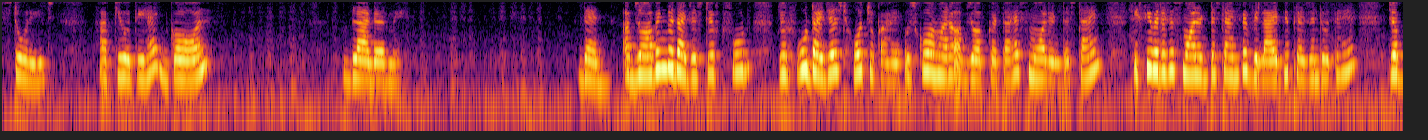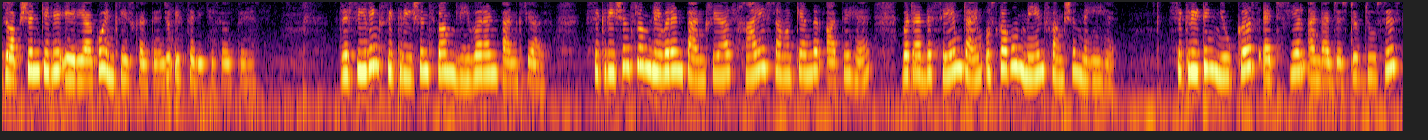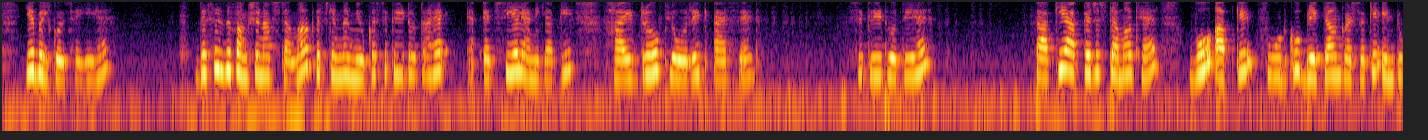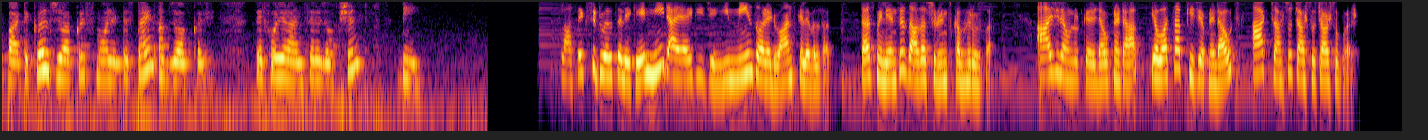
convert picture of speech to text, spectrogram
स्टोरेज आपकी होती है गॉल ब्लैडर में। Then absorbing the digestive food जो फ़ूड डाइजेस्ट हो चुका है, उसको हमारा अब्जॉर्ब करता है स्मॉल इंटेस्टाइन इसी वजह से स्मॉल इंटेस्टाइन पे विलाय भी प्रेजेंट होते हैं, जो अब्जॉर्प्शन के लिए एरिया को इंक्रीज करते हैं, जो इस तरीके से होते हैं। Receiving secretions from liver and pancreas secretions from liver and pancreas हाँ ये स्टमक के अंदर आते हैं but at the same time उसका वो मेन फ़ंक्शन नहीं है। Secreting mucus H C L and digestive juices ये बिल्कुल सही है। This is the function of stomach इसके अंदर म्यूकस सिक्रीट होता है एच सी एल यानी कि आपकी हाइड्रोक्लोरिक एसिड सिक्रीट होती है। ताकि आपका जो स्टमक है वो आपके फ़ूड को ब्रेक डाउन कर सके इनटू पार्टिकल्स जो आपका स्मॉल इंटेस्टाइन अब्जॉर्ब करे। Therefore your answer is option D class six से ट्वेल्थ से लेके NEET I I T JEE mains और एडवांस के लेवल तक। दस मिलियन से ज़्यादा स्टूडेंट्स का भरोसा। आज ही डाउनलोड करें डाउट नेट आप या व्हाट्सअप कीजिए अपने डाउट्स आठ चार सौ चार सौ चार सौ पर।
